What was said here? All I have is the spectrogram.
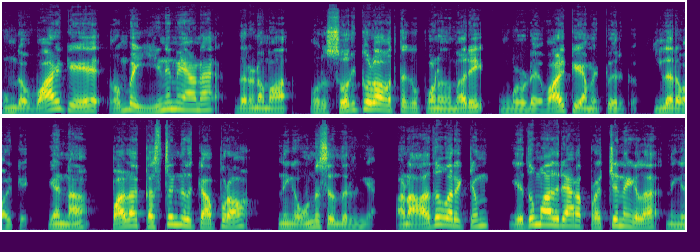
உங்க வாழ்க்கையை ரொம்ப இனிமையான தருணமாக ஒரு சொற்குலோகத்துக்கு போனது மாதிரி உங்களுடைய வாழ்க்கை அமைப்பு இருக்கும் இல்லற வாழ்க்கை. ஏன்னா பல கஷ்டங்களுக்கு அப்புறம் நீங்கள் ஒன்று சேர்ந்துருவீங்க. ஆனால் அது வரைக்கும் எது மாதிரியான பிரச்சனைகளை நீங்க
